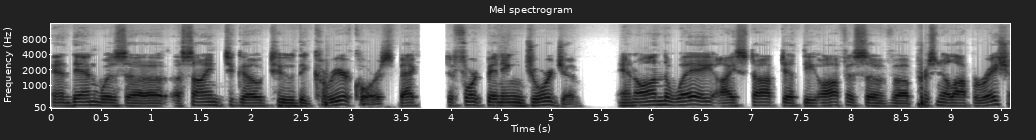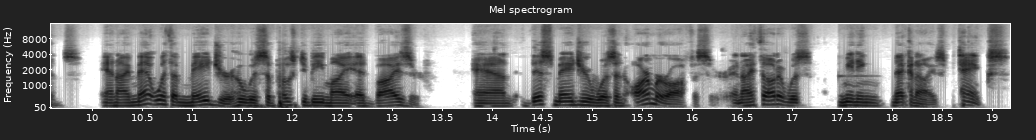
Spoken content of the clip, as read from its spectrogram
and then was uh, assigned to go to the career course back to Fort Benning, Georgia. And on the way, I stopped at the Office of uh, Personnel Operations and I met with a major who was supposed to be my advisor. And this major was an armor officer. And I thought it was meaning mechanized tanks.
